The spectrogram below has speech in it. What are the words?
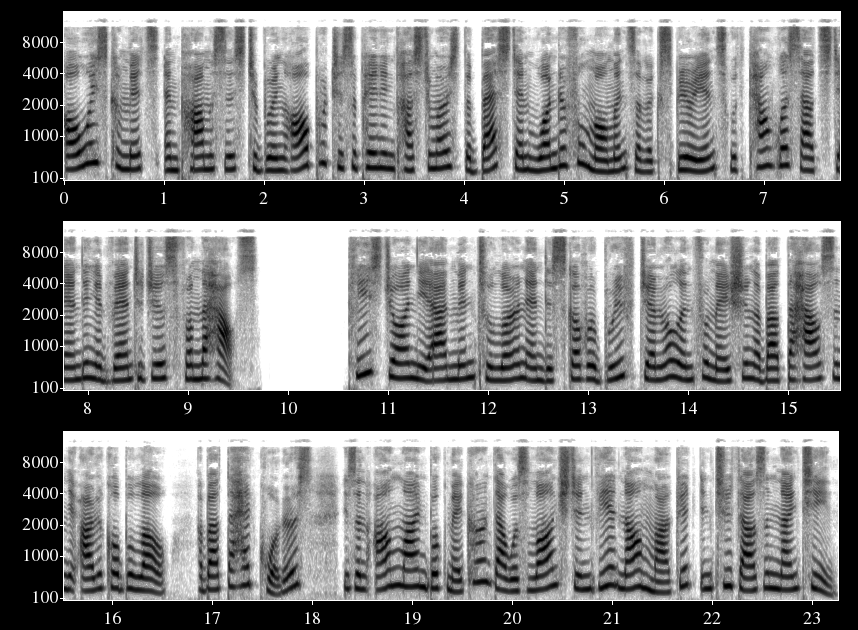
always commits and promises to bring all participating customers the best and wonderful moments of experience with countless outstanding advantages from the house. Please join the admin to learn and discover brief general information about the house in the article below. About the headquarters is an online bookmaker that was launched in Vietnam market in 2019.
